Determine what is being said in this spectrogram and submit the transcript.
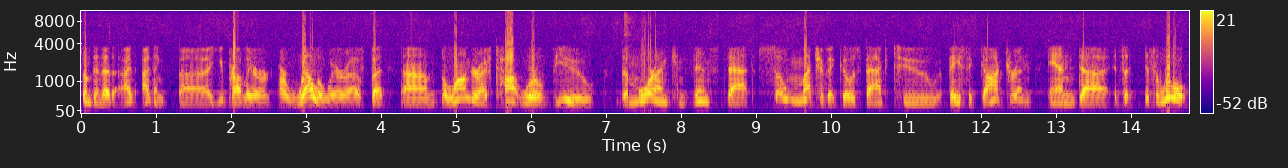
something that I I think uh, you probably are are well aware of. But um, the longer I've taught worldview, the more I'm convinced that so much of it goes back to basic doctrine, and uh, it's a it's a little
